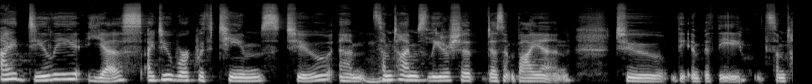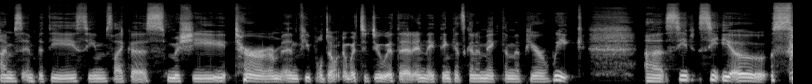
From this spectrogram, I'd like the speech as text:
Ideally, yes. I do work with teams too. Um, mm-hmm. Sometimes leadership doesn't buy in to the empathy. Sometimes empathy seems like a smushy term, and people don't know what to do with it, and they think it's going to make them appear weak. Uh, C- CEOs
